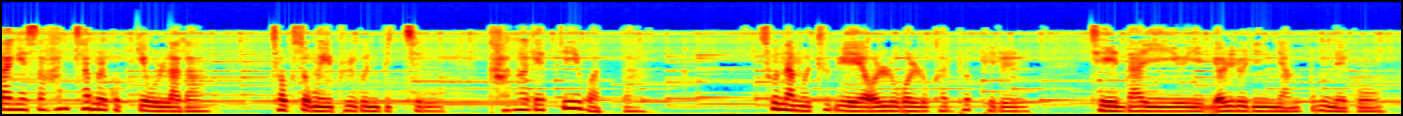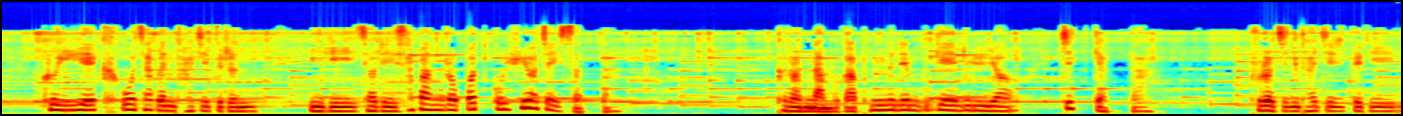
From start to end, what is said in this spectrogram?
땅에서 한참을 곱게 올라가 적송의 붉은 빛을 강하게 띄웠다. 소나무 특유의 얼룩얼룩한 표피를 제 나이의 연륜인 양 뽐내고 그 위에 크고 작은 가지들은 이리저리 사방으로 뻗고 휘어져 있었다. 그런 나무가 봄눈의 무게에 눌려 찢겼다. 부러진 가지들이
